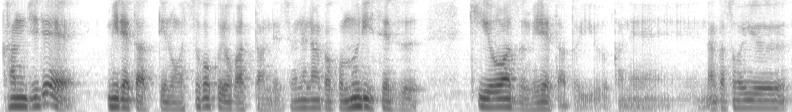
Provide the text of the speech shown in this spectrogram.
感じで見れたっていうのがすごく良かったんですよね。なんかこう無理せず、気負わず見れたというかね。なんかそういう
